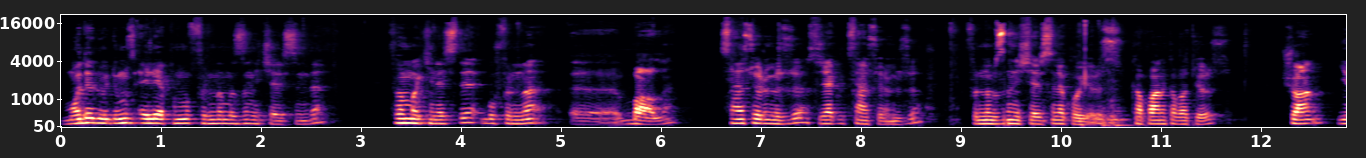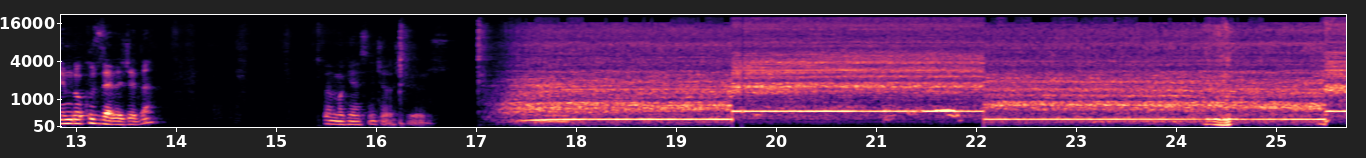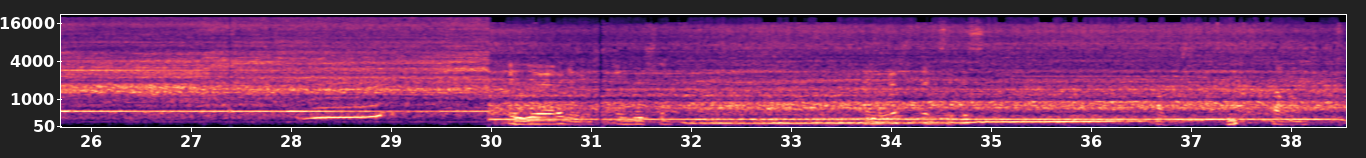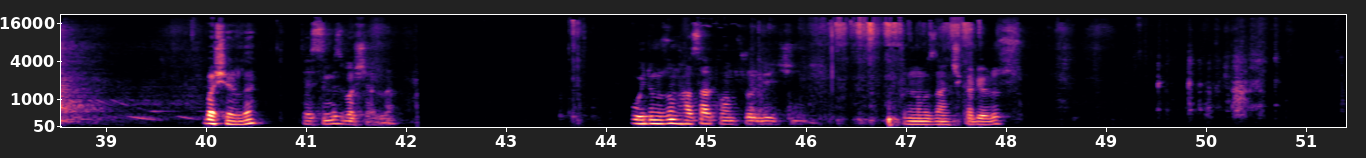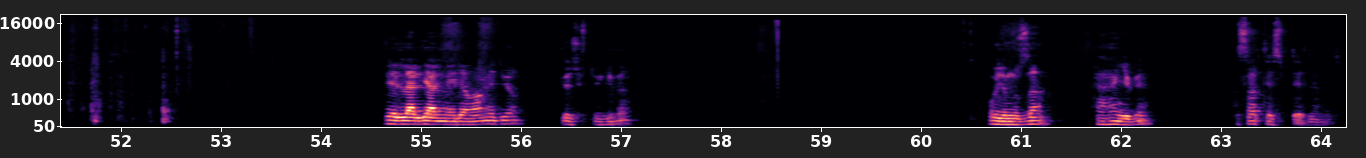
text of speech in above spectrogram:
Model uydumuz el yapımı fırınımızın içerisinde. Fön makinesi de bu fırına e, bağlı. Sensörümüzü, sıcaklık sensörümüzü fırınımızın içerisine koyuyoruz. Kapağını kapatıyoruz. Şu an 29 derecede. Fön makinesini çalıştırıyoruz. ...50'lere geliyor. 53'te. 55, 58. Tamam. Başarılı. Testimiz başarılı. Uydumuzun hasar kontrolü için fırınımızdan çıkarıyoruz. Veriler gelmeye devam ediyor. Gözüktüğü gibi. Uydumuzda herhangi bir hasar tespit edilemedi.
